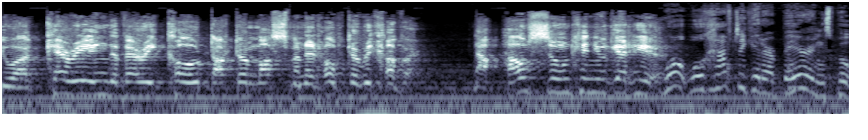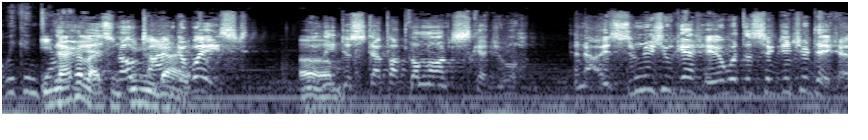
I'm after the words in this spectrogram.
you are carrying the very code Dr. Mossman had hoped to recover. Now, how soon can you get here? Well, we'll have to get our bearings, but we can Ignacio definitely- la- There's no continue time to that. waste. We'll Um, need to step up the launch schedule. And now, as soon as you get here with the signature data,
